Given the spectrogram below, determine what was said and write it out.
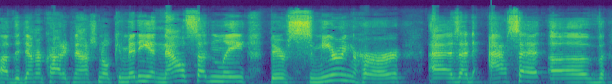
of the Democratic National Committee, and now suddenly they're smearing her as an asset of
